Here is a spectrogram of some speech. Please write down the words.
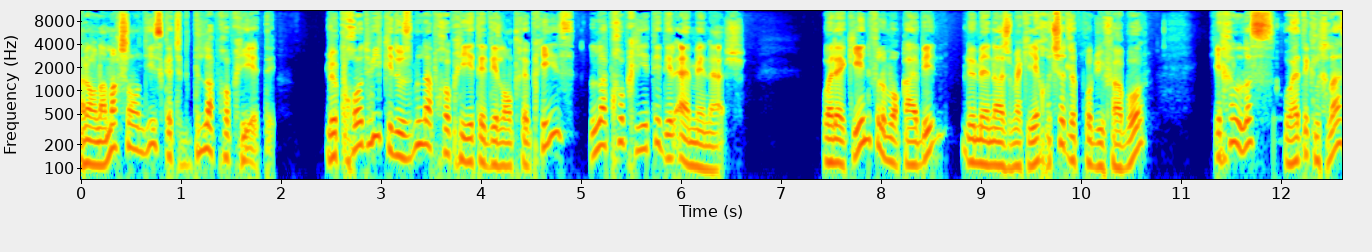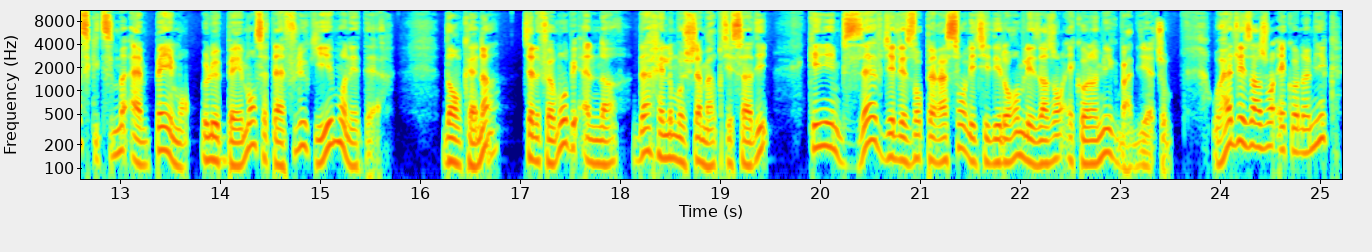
alors la marchandise كتبدل la propriété le produit كيدوز من la propriété ديال l'entreprise la propriété ديال un ménage ولكن في المقابل le ménage ما كياخدش هاد le produit فابور كيخلص وهذاك الخلاص كيتسمى un paiement le paiement c'est un flux qui est monétaire donc أنا تنفهموا بأن داخل المجتمع الاقتصادي كاينين بزاف ديال les opérations اللي تيديروهم les agents économiques بعضياتهم وهاد les agents économiques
